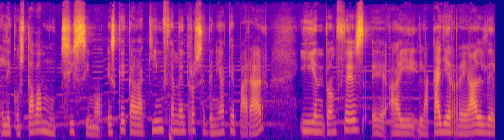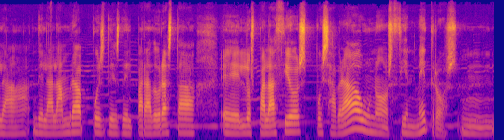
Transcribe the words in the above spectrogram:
le costaba muchísimo. Es que cada 15 metros se tenía que parar y entonces eh, hay la calle real de la, de la, Alhambra, pues desde el parador hasta eh, los palacios, pues habrá unos 100 metros, mm,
